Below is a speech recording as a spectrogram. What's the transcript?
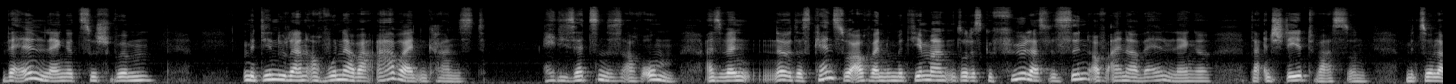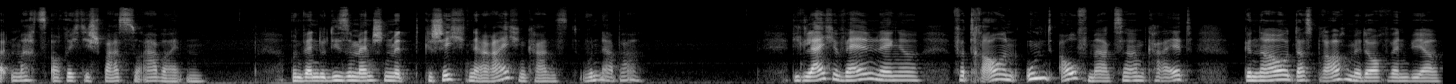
Wellenlänge zu schwimmen, mit denen du dann auch wunderbar arbeiten kannst. Hey, die setzen das auch um. Also wenn, ne, das kennst du auch, wenn du mit jemandem so das Gefühl hast, wir sind auf einer Wellenlänge, da entsteht was und mit so Leuten macht es auch richtig Spaß zu arbeiten. Und wenn du diese Menschen mit Geschichten erreichen kannst, wunderbar. Die gleiche Wellenlänge, Vertrauen und Aufmerksamkeit, genau das brauchen wir doch, wenn wir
